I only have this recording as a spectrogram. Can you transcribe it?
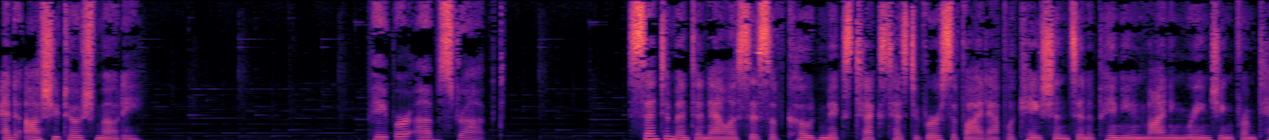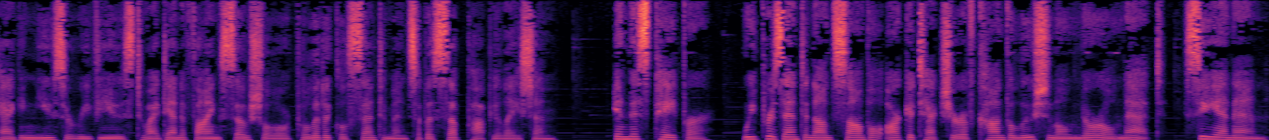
and Ashutosh Modi. Paper Abstract Sentiment analysis of code mixed text has diversified applications in opinion mining, ranging from tagging user reviews to identifying social or political sentiments of a subpopulation. In this paper, we present an ensemble architecture of convolutional neural net CNN,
